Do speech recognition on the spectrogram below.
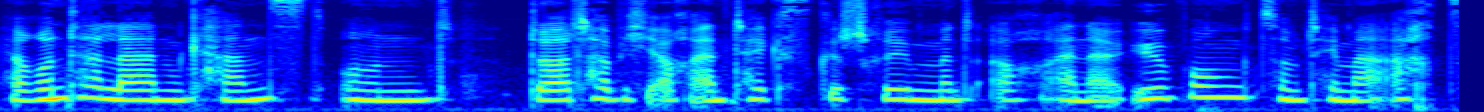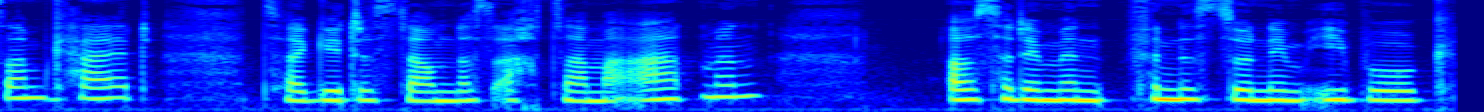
herunterladen kannst. Und dort habe ich auch einen Text geschrieben mit auch einer Übung zum Thema Achtsamkeit. Und zwar geht es da um das achtsame Atmen. Außerdem findest du in dem E-Book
